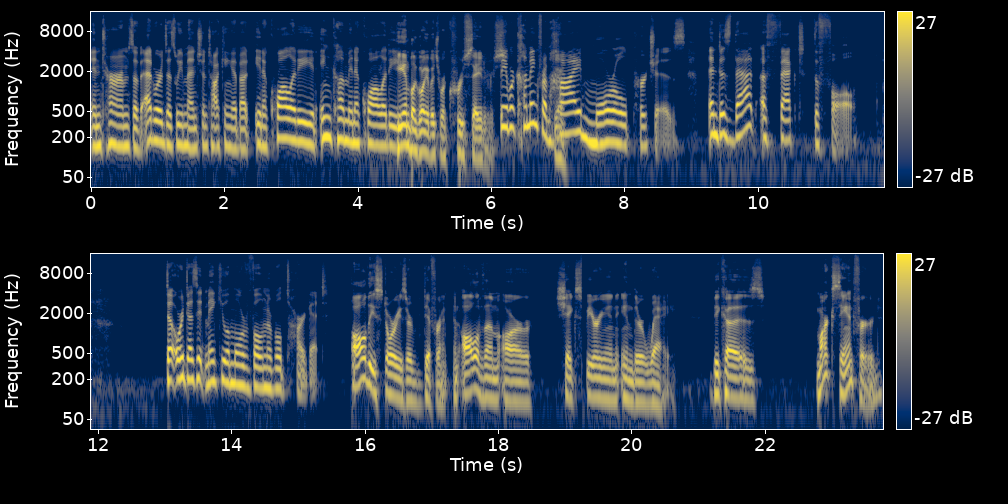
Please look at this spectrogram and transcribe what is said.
in terms of Edwards, as we mentioned, talking about inequality and income inequality. He and Blagojevich were crusaders. They were coming from yeah. high moral perches. And does that affect the fall? or does it make you a more vulnerable target? All these stories are different, and all of them are Shakespearean in their way because Mark Sanford,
